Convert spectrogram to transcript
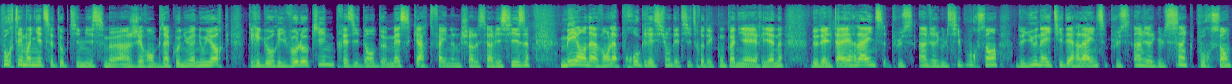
Pour témoigner de cet optimisme, un gérant bien connu à New York, Grégory Volokin, président de Mescart Financial Financial Services met en avant la progression des titres des compagnies aériennes de Delta Airlines plus 1,6%, de United Airlines plus 1,5%,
